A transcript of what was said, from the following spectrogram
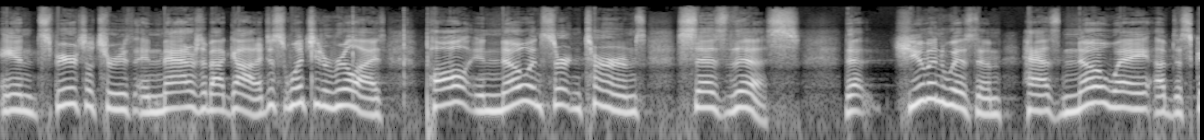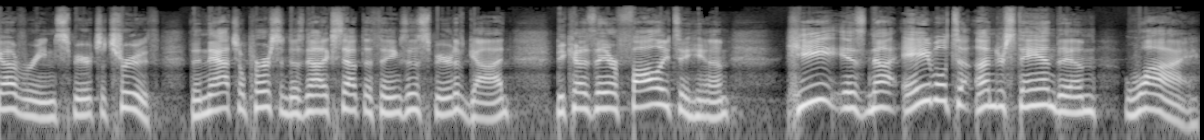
and spiritual truth and matters about God. I just want you to realize Paul, in no uncertain terms, says this that human wisdom has no way of discovering spiritual truth. The natural person does not accept the things of the Spirit of God because they are folly to him he is not able to understand them. Why?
